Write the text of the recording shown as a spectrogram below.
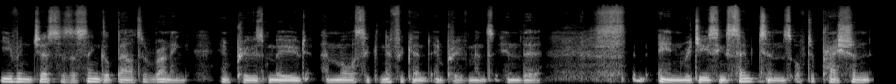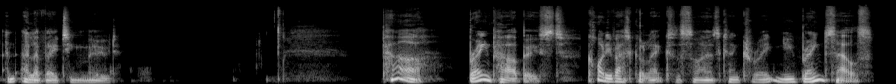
even just as a single bout of running improves mood and more significant improvements in the in reducing symptoms of depression and elevating mood. Power, brain power boost. Cardiovascular exercise can create new brain cells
